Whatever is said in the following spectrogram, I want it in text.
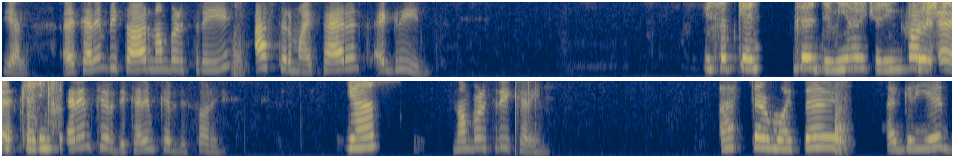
Yeah. Uh, Karim Bitar, number three. After my parents agreed. you said Karim Kardemi or Karim Sorry, first you eh. said Karim. Karim Kirdi. Karim Kirdi. Sorry. Yes, Number three, Karim. after my parents agreed.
